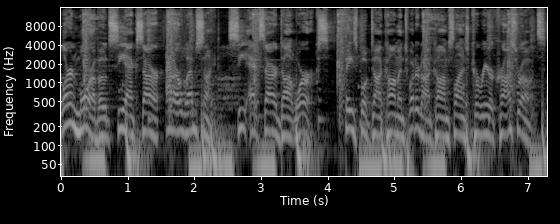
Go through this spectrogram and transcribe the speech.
Learn more about CXR at our website, cxr.works, facebook.com and twitter.com slash career crossroads,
